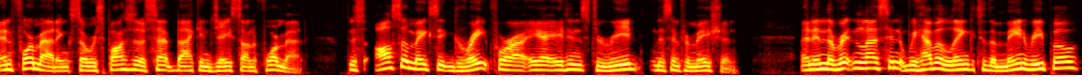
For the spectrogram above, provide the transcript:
and formatting so responses are sent back in JSON format. This also makes it great for our AI agents to read this information. And in the written lesson, we have a link to the main repo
